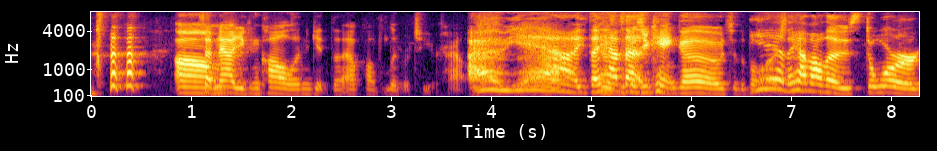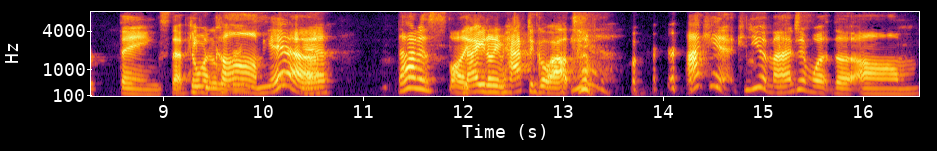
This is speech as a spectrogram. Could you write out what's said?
um, Except now you can call and get the alcohol delivered to your house. Oh yeah, they have that. you can't go to the bar. yeah, they have all those door things that Door people come. Yeah, Yeah. that is like now you don't even have to go out. I can't. Can you imagine what the um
